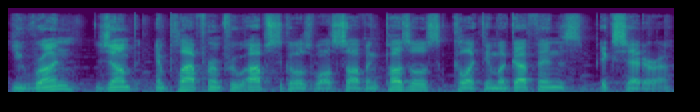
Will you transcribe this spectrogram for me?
You run, jump, and platform through obstacles while solving puzzles, collecting MacGuffins, etc.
